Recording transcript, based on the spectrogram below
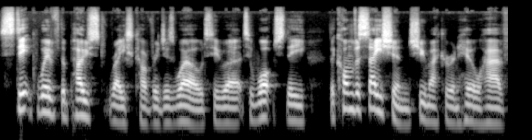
stick with the post race coverage as well to uh, to watch the the conversation Schumacher and Hill have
